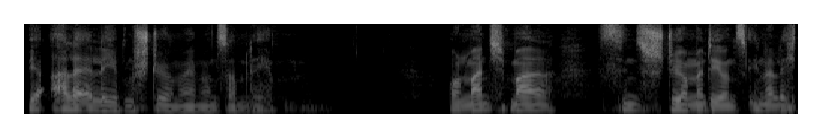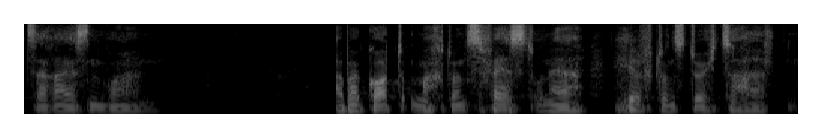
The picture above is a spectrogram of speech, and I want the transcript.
Wir alle erleben Stürme in unserem Leben. Und manchmal sind es Stürme, die uns innerlich zerreißen wollen. Aber Gott macht uns fest und er hilft uns durchzuhalten.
